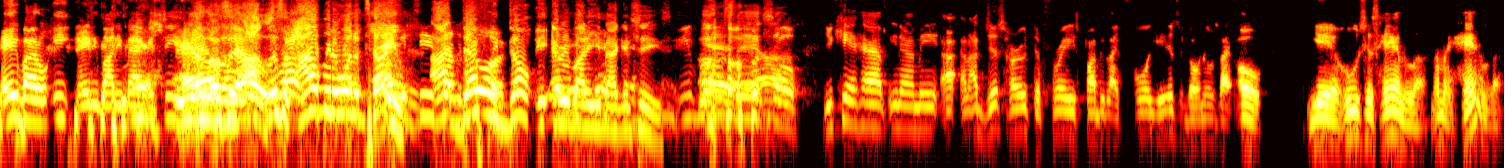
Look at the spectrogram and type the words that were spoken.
everybody don't eat anybody mac and cheese. That's what I'm saying. I, listen, right. I'll be the one to tell you. I definitely don't eat everybody eat mac and cheese. You know what I'm saying? So you can't have, you know what I mean? I, and I just heard the phrase probably like four years ago, and it was like, oh, yeah, who's his handler? I'm like, handler?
